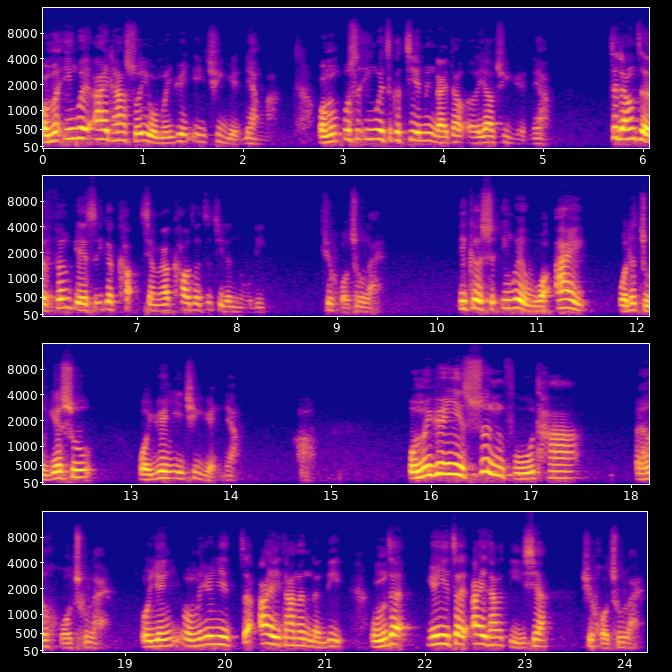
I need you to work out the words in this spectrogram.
我们因为爱他，所以我们愿意去原谅嘛。我们不是因为这个诫命来到而要去原谅。这两者分别是一个靠想要靠着自己的努力去活出来，一个是因为我爱我的主耶稣，我愿意去原谅，啊，我们愿意顺服他而活出来。我愿我们愿意在爱他的能力。”我们在愿意在爱他的底下去活出来，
